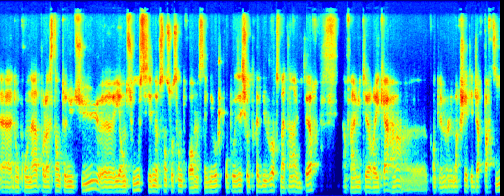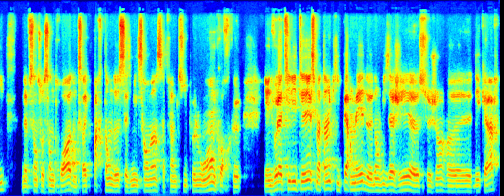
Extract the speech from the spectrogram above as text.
Euh, donc on a pour l'instant tenu dessus euh, et en dessous c'est 963. c'est le niveau que je proposais sur le trade du jour ce matin à 8h, enfin à 8h15 hein, euh, quand le, marché était déjà reparti. 963, donc c'est vrai que partant de 16 120 ça fait un petit peu loin encore que il y a une volatilité ce matin qui permet d'envisager ce genre d'écart.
